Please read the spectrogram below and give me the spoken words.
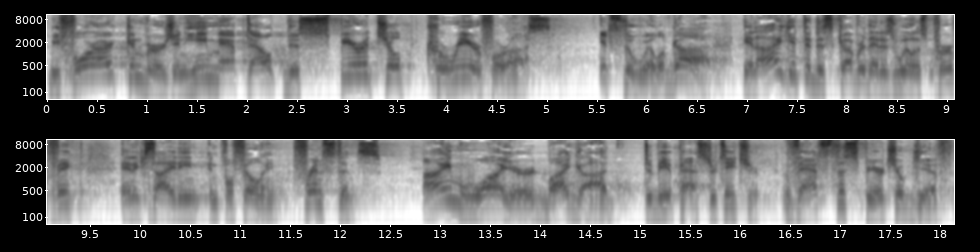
Before our conversion, He mapped out this spiritual career for us. It's the will of God. And I get to discover that His will is perfect and exciting and fulfilling. For instance, I'm wired by God to be a pastor teacher. That's the spiritual gift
